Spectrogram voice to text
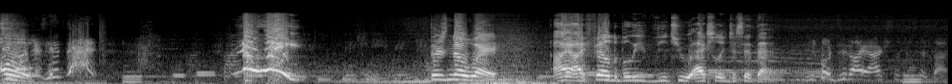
Oh. I oh, just hit that. no way! There's no way. I, I fail to believe that you actually just hit that. No, did I actually just hit that?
